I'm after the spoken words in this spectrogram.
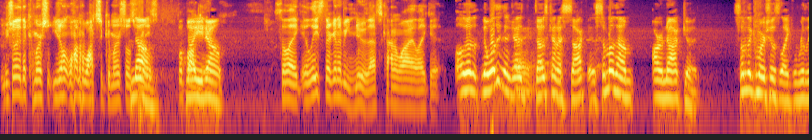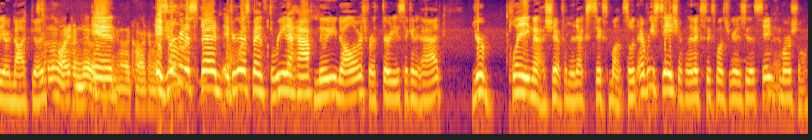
usually the commercial you don't want to watch the commercials No. for football no, you games. don't. So like at least they're gonna be new. That's kind of why I like it. Although the one thing that does, Right. does kind of suck is some of them are not good. Some of the commercials like really are not good. some of them aren't even new. And car. If you're gonna spend if you're gonna spend three and a half million dollars for a thirty second ad, you're playing that shit for the next six months. So in every station for the next six months, you're gonna see the same Yeah. commercial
